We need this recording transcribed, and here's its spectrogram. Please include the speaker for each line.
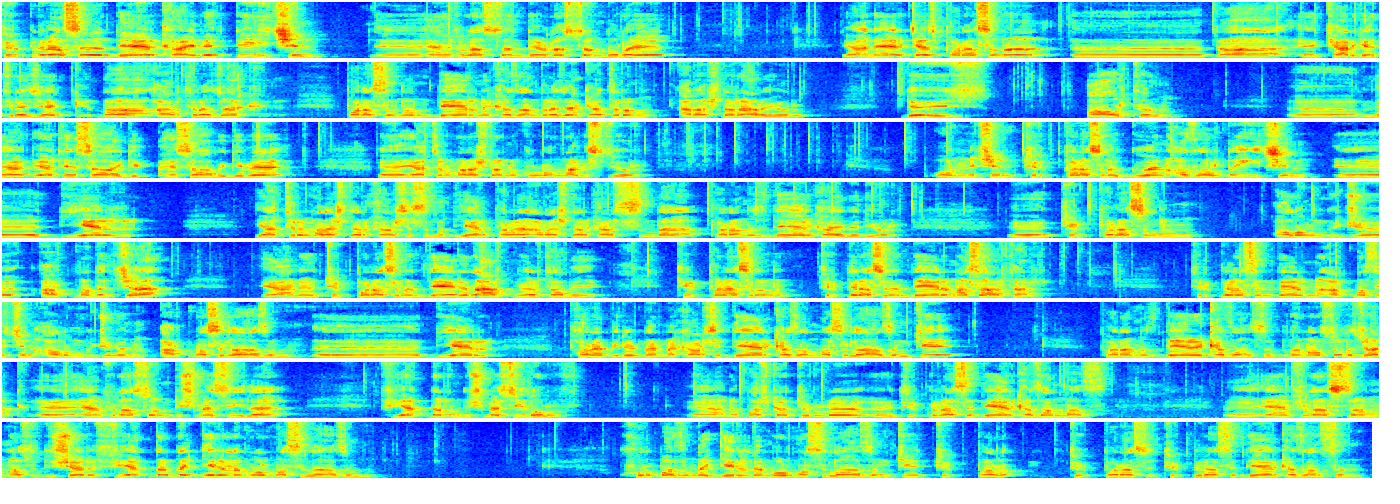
Speaker 1: Türk lirası değer kaybettiği için e, enflasyon, devlasyon dolayı yani herkes parasını e, daha e, kar getirecek, daha artıracak, parasının değerini kazandıracak yatırım araçları arıyor. Döviz, altın, e, mevduat hesabı, hesabı gibi e, yatırım araçlarını kullanmak istiyor. Onun için Türk parasına güven azaldığı için e, diğer yatırım araçlar karşısında, diğer para araçlar karşısında paramız değer kaybediyor. E, Türk parasının alım gücü artmadıkça yani Türk parasının değeri de artmıyor tabii. Türk parasının, Türk lirasının değeri nasıl artar? Türk lirasının değerinin artması için alım gücünün artması lazım. Ee, diğer para birimlerine karşı değer kazanması lazım ki paramız değeri kazansın. Bu da nasıl olacak? Ee, enflasyonun düşmesiyle, fiyatların düşmesiyle olur. Yani başka türlü e, Türk lirası değer kazanmaz. Ee, enflasyon nasıl düşer? Fiyatlarda gerilim olması lazım kur bazında gerilim olması lazım ki Türk para, Türk parası, Türk lirası değer kazansın.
